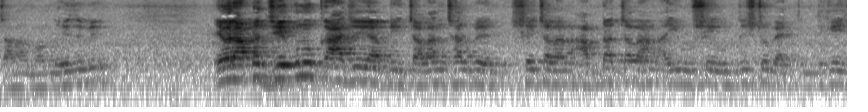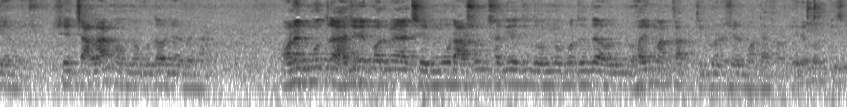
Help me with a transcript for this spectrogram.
চালান বন্ধ হয়ে যাবে। এবার আপনার যে কোনো কাজে আপনি চালান ছাড়বেন। সেই চালান আপনার চালান এই সেই উদ্দিষ্ট ব্যক্তির দিকেই যাবে। সে চালান অন্য কোথাও যাবে না। অনেক মুদ্রা হাজিরে কর্মে আছে মোর আসন ছাড়িয়ে যদি অন্য পথে দেওয়া দোহাই মা কার্তিক গণেশের মাথা খাবে। এরকম কিছু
